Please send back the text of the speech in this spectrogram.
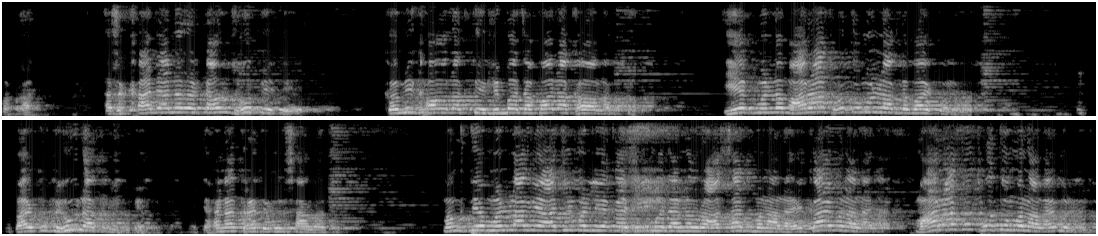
बघा असं खाल्यानं रटावून झोप येते. कमी खावं लागते लिंबाचा पाला खावा लागतो. एक म्हणलं महाराज होतो म्हणून लागलं बायकोला. बायको भिवू लागली. ध्यानात राहते म्हणून सांगा मग ते म्हणू लागले आजी म्हणली एका श्रीमदा नवरा असाच म्हणालाय काय म्हणालाय? महाराजच होतो म्हणालाय म्हणली.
